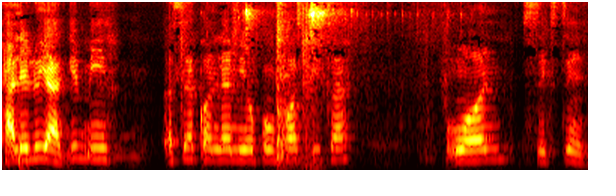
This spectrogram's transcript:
hallelujah, give me a second, let me open First Peter 1.16.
